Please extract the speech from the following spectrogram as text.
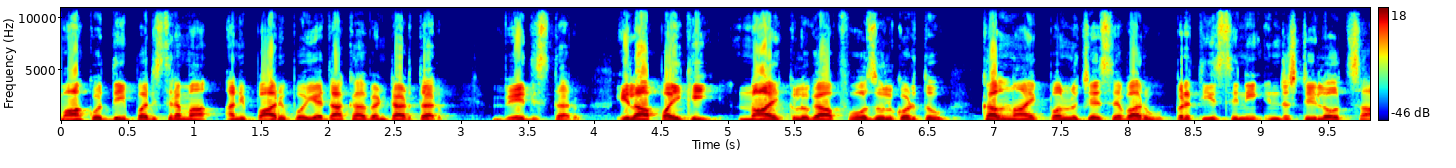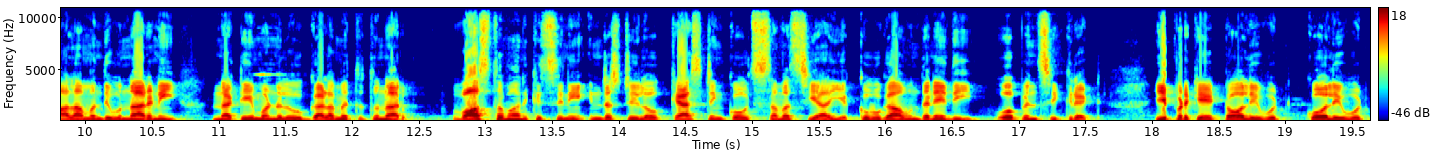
మా కొద్దీ పరిశ్రమ అని పారిపోయేదాకా వెంటాడతారు వేధిస్తారు. ఇలా పైకి నాయకులుగా ఫోజులు కొడుతూ కల్నాయక్ పనులు చేసేవారు ప్రతి సినీ ఇండస్ట్రీలో చాలామంది ఉన్నారని నటీమణులు గళమెత్తుతున్నారు. వాస్తవానికి సినీ ఇండస్ట్రీలో కాస్టింగ్ కోచ్ సమస్య ఎక్కువగా ఉందనేది ఓపెన్ సీక్రెట్. ఇప్పటికే టాలీవుడ్ కోలీవుడ్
